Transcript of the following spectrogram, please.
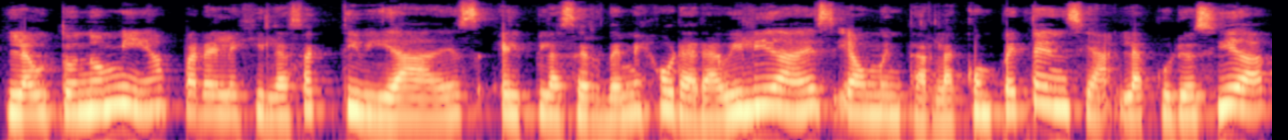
la autonomía para elegir las actividades, el placer de mejorar habilidades y aumentar la competencia, la curiosidad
